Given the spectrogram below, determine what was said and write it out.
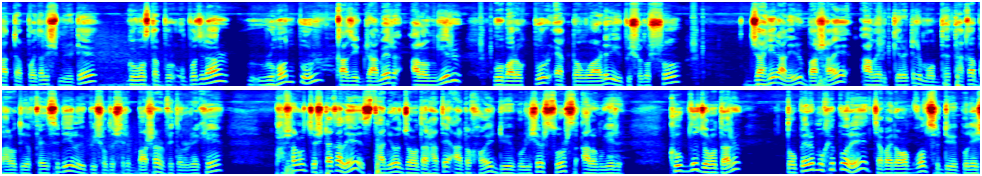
আটটা পঁয়তাল্লিশ মিনিটে গোমস্তাপুর উপজেলার রোহনপুর কাজী গ্রামের আলমগীর মুবারকপুর এক নং ওয়ার্ডের ইউপি সদস্য জাহির আলীর বাসায় আমের ক্যারেটের মধ্যে থাকা ভারতীয় ফেন্সিডিল ইউপি সদস্যের বাসার ভেতরে রেখে ফাঁসানোর চেষ্টাকালে স্থানীয় জনতার হাতে আটক হয় ডিবি পুলিশের সোর্স আলমগীর। ক্ষুব্ধ জনতার তোপের মুখে পড়ে চাঁপাইনবাবগঞ্জ ডিবি পুলিশ।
